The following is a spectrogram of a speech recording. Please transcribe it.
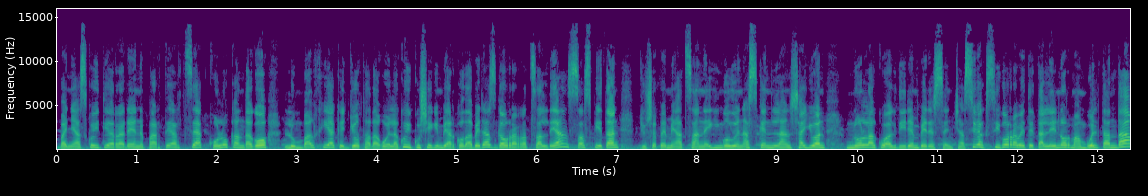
baina azkoitiarraren parte hartzea kolokan dago lumbalgiak jota dagoelako ikusi egin beharko da. Beraz gaur arratzaldean zazpietan Giuseppe Meatzan egingo duen azken lan saioan nolakoak diren bere sentsazioak zigorra bete eta Lenorman bueltan da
